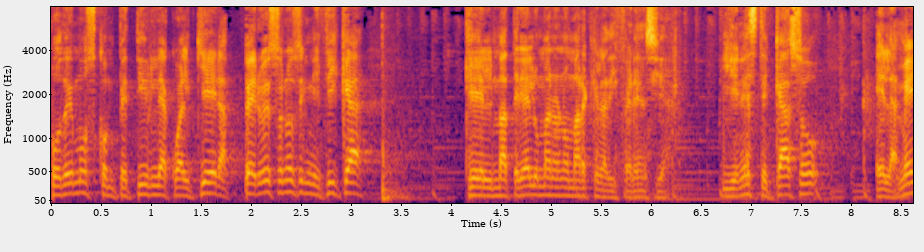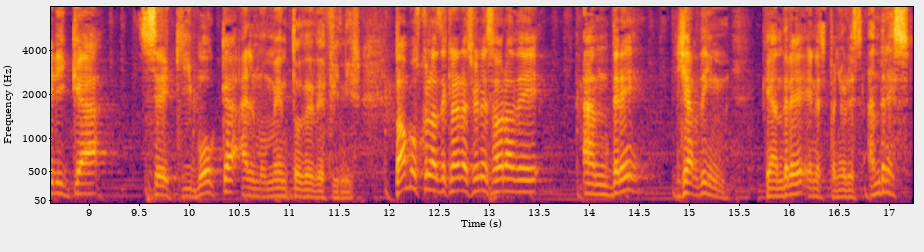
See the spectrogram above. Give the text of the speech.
podemos competirle a cualquiera, pero eso no significa que el material humano no marque la diferencia. Y en este caso, el América se equivoca al momento de definir. Vamos con las declaraciones ahora de André Jardín, que André en español es Andrés.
